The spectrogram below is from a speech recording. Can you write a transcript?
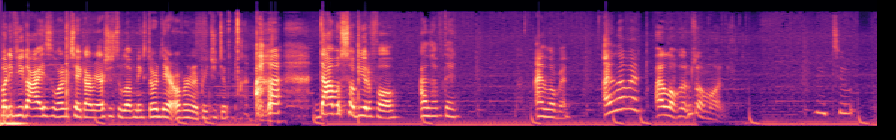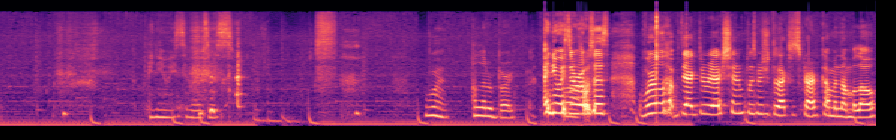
But if you guys want to check our reactions to Love Next Door, they're over on our Patreon too. that was so beautiful. I loved it. I love it. I love it. I love them so much. Me too. Anyways, the roses. What? A little bird. Anyways, the roses. Really happy to reaction. Please make sure to like, subscribe, comment down below.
